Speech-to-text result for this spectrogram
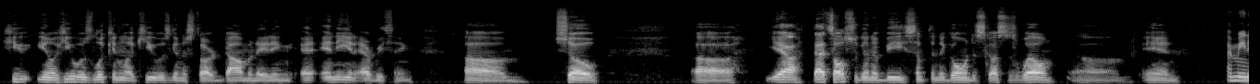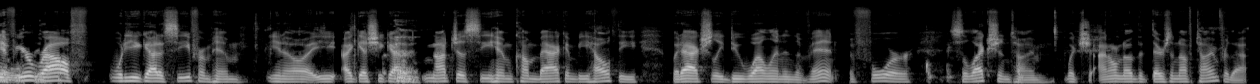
He you know he was looking like he was going to start dominating any and everything. Um, so uh, yeah, that's also going to be something to go and discuss as well. Um, and I mean, if we'll you're think. Ralf, what do you got to see from him? You know, I guess you got to not just see him come back and be healthy, but actually do well in an event before selection time, which I don't know that there's enough time for that.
